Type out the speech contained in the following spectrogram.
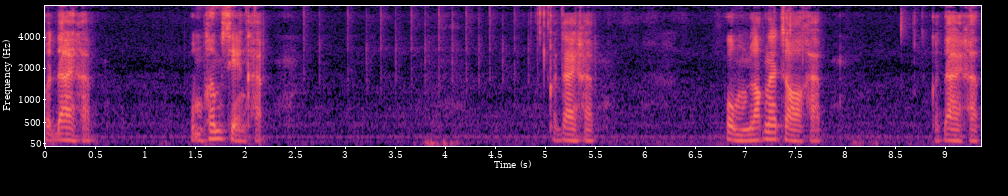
กดได้ครับปุ่มเพิ่มเสียงครับ กดได้ครับ ปุ่มล็อกหน้าจอครับ กดได้ครับ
